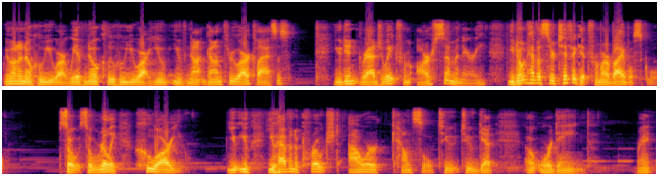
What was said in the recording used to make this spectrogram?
We want to know who you are. We have no clue who you are. You you've not gone through our classes." You didn't graduate from our seminary. You don't have a certificate from our Bible school. So, so really, who are you? You, you, you haven't approached our council to, to get uh, ordained, right?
